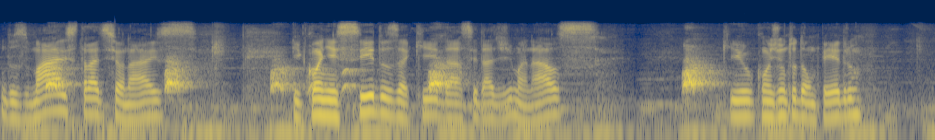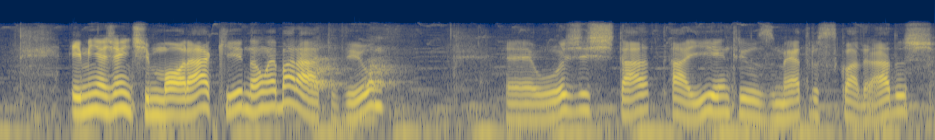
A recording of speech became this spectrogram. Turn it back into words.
dos mais tradicionais e conhecidos aqui da cidade de Manaus, que o Conjunto Dom Pedro. E minha gente, morar aqui não é barato, viu? É, hoje está aí entre os metros quadrados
